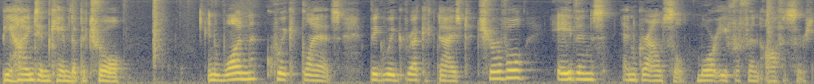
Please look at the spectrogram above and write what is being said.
Behind him came the patrol. In one quick glance, Bigwig recognized Chervil, Avens, and Groundsel, more Efrafan officers.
